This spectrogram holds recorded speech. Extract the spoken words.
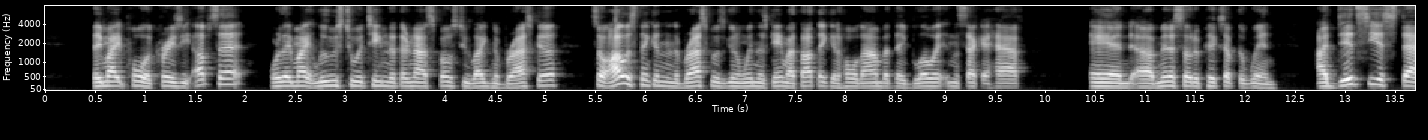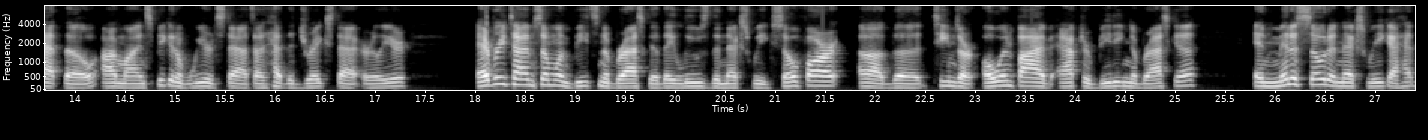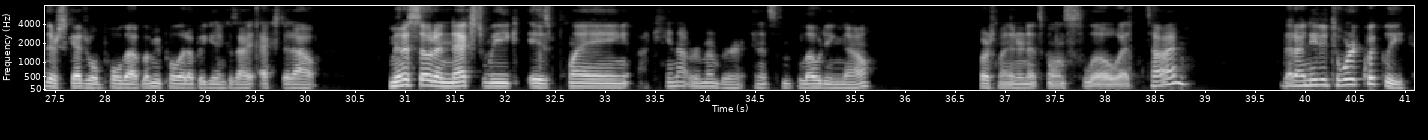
They might pull a crazy upset or they might lose to a team that they're not supposed to, like Nebraska. So I was thinking that Nebraska was going to win this game. I thought they could hold on, but they blow it in the second half and uh, Minnesota picks up the win. I did see a stat though online. Speaking of weird stats, I had the Drake stat earlier. every time someone beats Nebraska, they lose the next week. So far, uh, the teams are 0 5 after beating Nebraska. And Minnesota next week, I had their schedule pulled up. Let me pull it up again because I X'd it out. Minnesota next week is playing, I cannot remember, and it's loading now. Of course, my internet's going slow at the time that I needed to work quickly.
